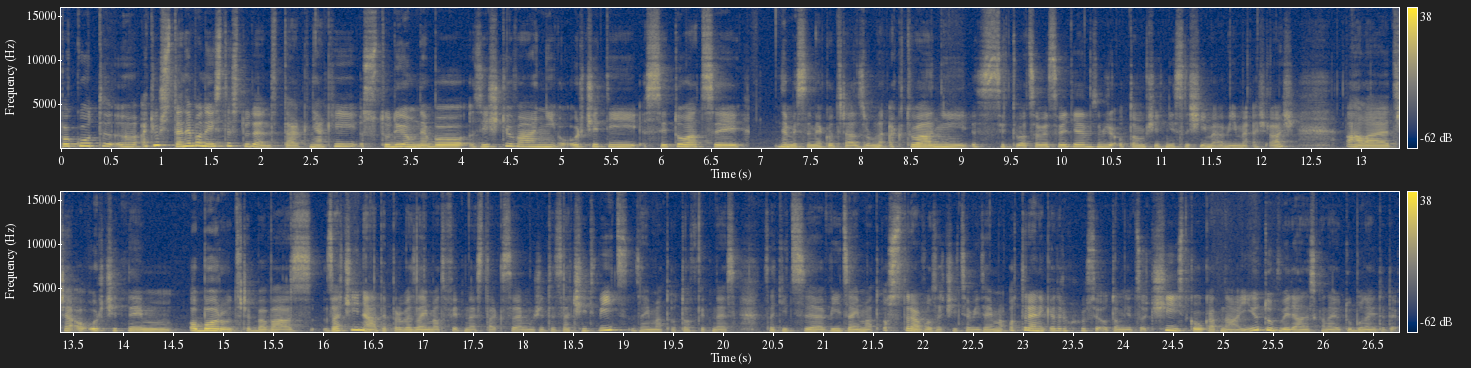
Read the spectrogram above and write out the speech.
Pokud, eh, ať už jste nebo nejste student, tak nějaký studium nebo zjišťování o určitý situaci, nemyslím jako třeba zrovna aktuální situace ve světě, myslím, že o tom všichni slyšíme a víme až až, ale třeba o určitém oboru třeba vás začíná teprve zajímat fitness, tak se můžete začít víc zajímat o to fitness, začít se víc zajímat o stravu, začít se víc zajímat o trénink, trochu si o tom něco číst, koukat na YouTube videa, dneska na YouTube najdete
